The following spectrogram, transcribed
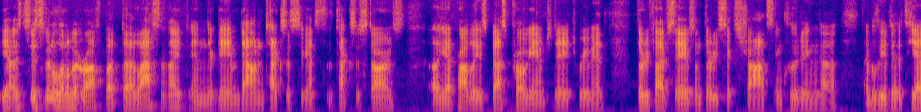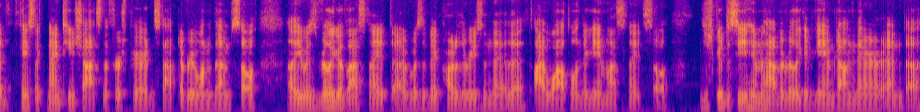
you know, it's, it's been a little bit rough, but uh, last night in their game down in Texas against the Texas Stars, uh, he had probably his best pro game to date, where he made 35 saves on 36 shots, including, uh, I believe it, he had faced like 19 shots in the first period and stopped every one of them. So uh, he was really good last night. Uh, was a big part of the reason that, that I Wild won their game last night. So just good to see him have a really good game down there. And, uh,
